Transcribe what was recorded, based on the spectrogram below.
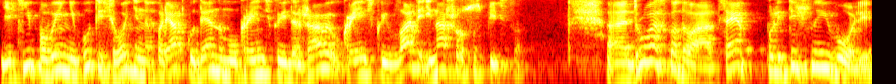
які повинні бути сьогодні на порядку денному української держави, української влади і нашого суспільства. Е, Друга складова це політичної волі,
